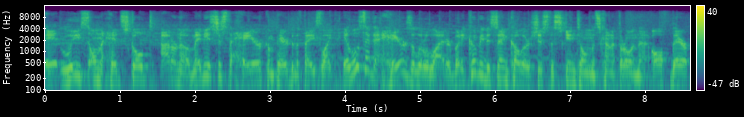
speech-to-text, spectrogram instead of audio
at least on the head sculpt, I don't know. Maybe it's just the hair compared to the face. Like, it looks like the hair's a little lighter, but it could be the same color. It's just the skin tone that's kind of throwing that off there.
